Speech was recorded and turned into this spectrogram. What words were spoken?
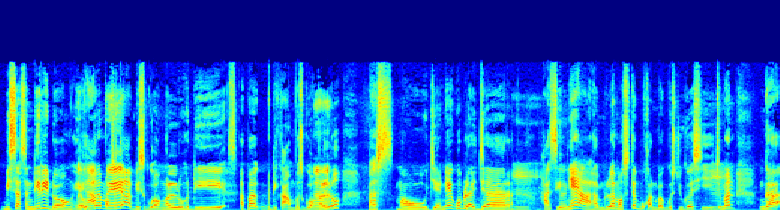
bisa sendiri dong ya udah maksudnya abis gua ngeluh di apa di kampus gua Hah? ngeluh pas mau ujiannya gue belajar Hmm. hasilnya ya alhamdulillah maksudnya bukan bagus juga sih Hmm. cuman nggak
